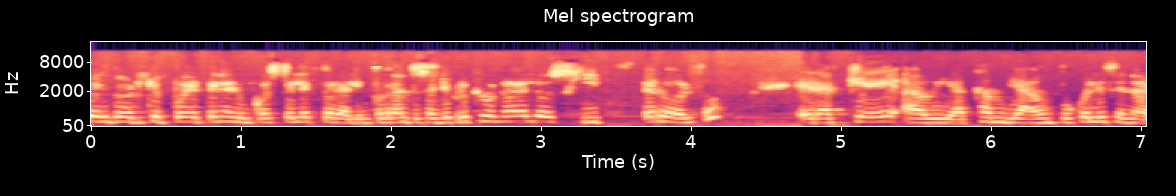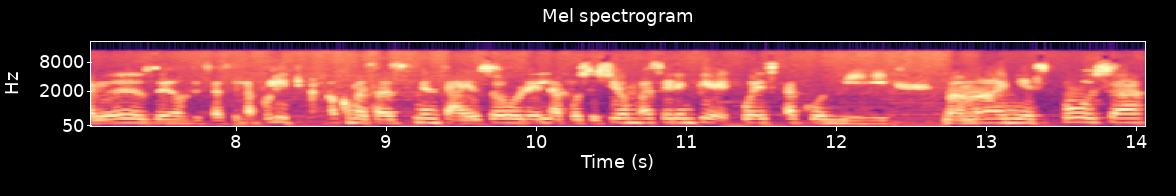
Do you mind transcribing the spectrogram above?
perdón, que puede tener un costo electoral importante. O sea, yo creo que uno de los hits de Rodolfo era que había cambiado un poco el escenario de desde donde se hace la política, ¿no? Como esos mensajes sobre la posesión va a ser en pie de cuesta con mi mamá y mi esposa,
